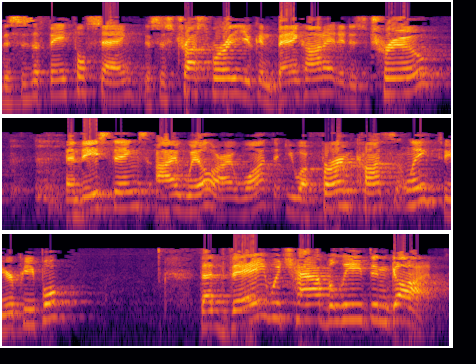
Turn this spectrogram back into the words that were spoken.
This is a faithful saying. This is trustworthy. You can bank on it. It is true. And these things I will or I want that you affirm constantly to your people. That they which have believed in God.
